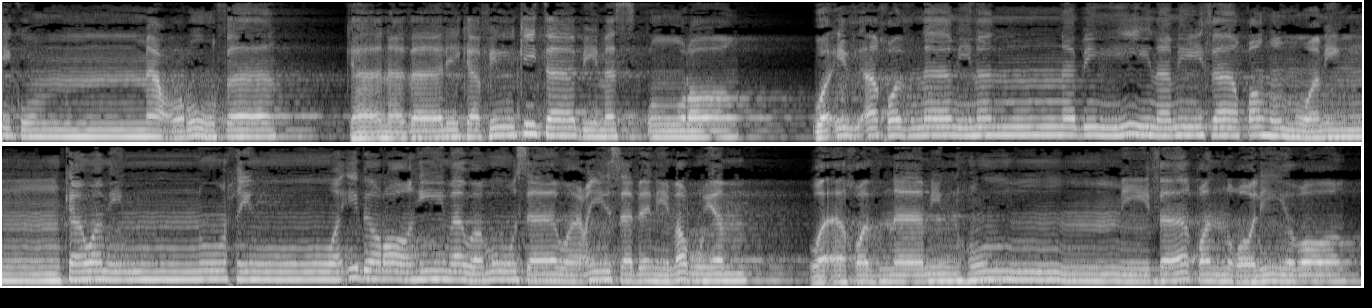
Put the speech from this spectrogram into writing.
أوليائكم معروفا كان ذلك في الكتاب مسطورا وإذ أخذنا من النبيين ميثاقهم ومنك ومن نوح وإبراهيم وموسى وعيسى بن مريم وأخذنا منهم ميثاقا غليظا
